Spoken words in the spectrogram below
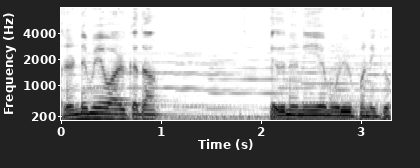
ரெண்டுமே வாழ்க்கை தான். எதுன்னு நீயே முடிவு பண்ணிக்கோ.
